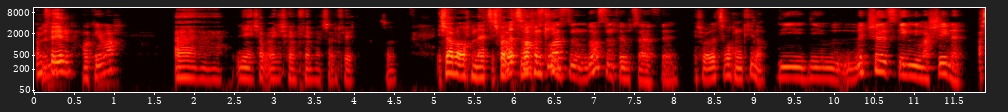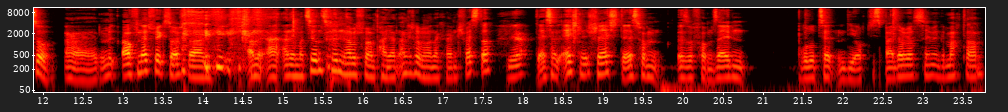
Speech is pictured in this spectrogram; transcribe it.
empfehlen. Okay, mach. Äh, nee, ich habe eigentlich keinen Film mehr zu empfehlen. So. Ich war aber auch im Netz. Ich war letzte Woche im du, Kino. hast einen, du hast einen Film zu empfehlen. Ich war letzte Woche im Kino. Die, die Mitchells gegen die Maschine. Achso, äh, mit, auf Netflix läuft da ein An Animationsfilm, den habe ich vor ein paar Jahren angeschaut mit meiner kleinen Schwester. Ja. Der ist halt echt nicht schlecht. Der ist vom, also vom selben Produzenten, die auch die Spider-Verse-Filme gemacht haben.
